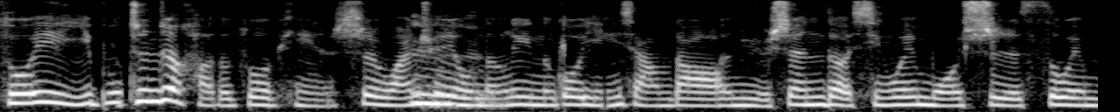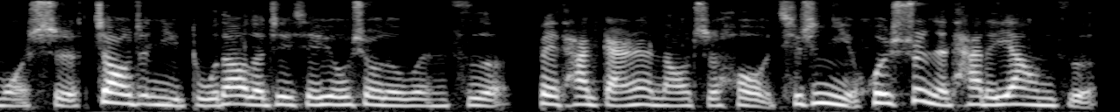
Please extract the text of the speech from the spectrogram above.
所以，一部真正好的作品是完全有嗯能力能够影响到女生的行为模式、思维模式。照着你读到的这些优秀的文字，被它感染到之后，其实你会顺着它的样子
